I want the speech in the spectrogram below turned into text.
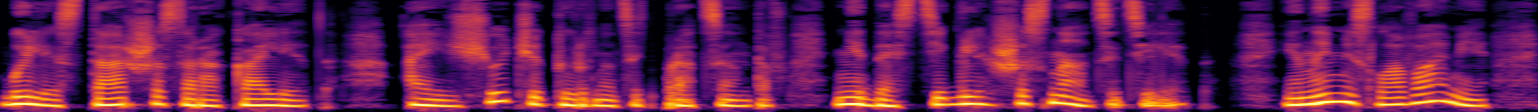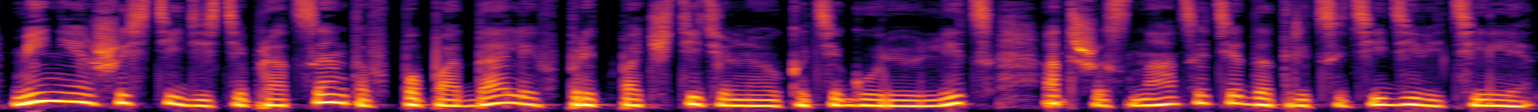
были старше 40 лет, а еще 14% не достигли 16 лет. Иными словами, менее 60% попадали в предпочтительную категорию лиц от 16 до 39 лет.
